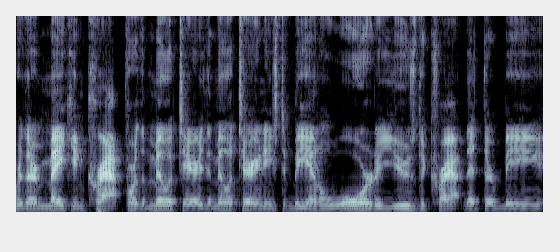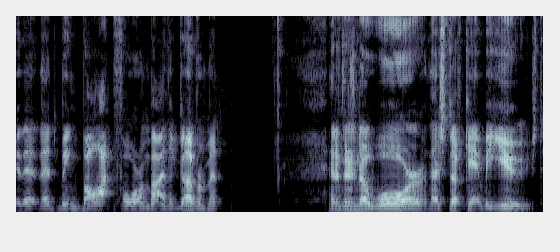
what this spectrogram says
where they're making crap for the military. The military needs to be in a war to use the crap that they're being that, that's being bought for them by the government. And if there's no war, that stuff can't be used.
